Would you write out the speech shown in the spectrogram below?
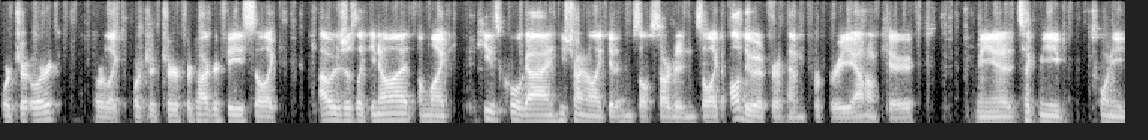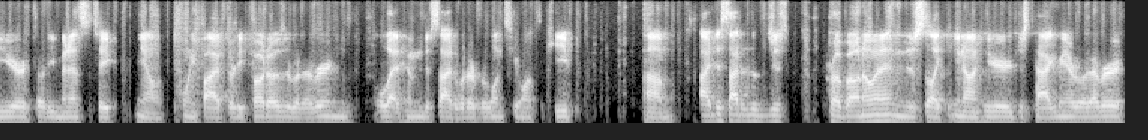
portrait work or like portraiture photography. So like I was just like, you know what? I'm like, he's a cool guy he's trying to like get himself started. And so like I'll do it for him for free. I don't care. I mean, it took me 20 or 30 minutes to take, you know, 25, 30 photos or whatever, and let him decide whatever ones he wants to keep. Um, I decided to just pro bono it and just like, you know, here, just tag me or whatever.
